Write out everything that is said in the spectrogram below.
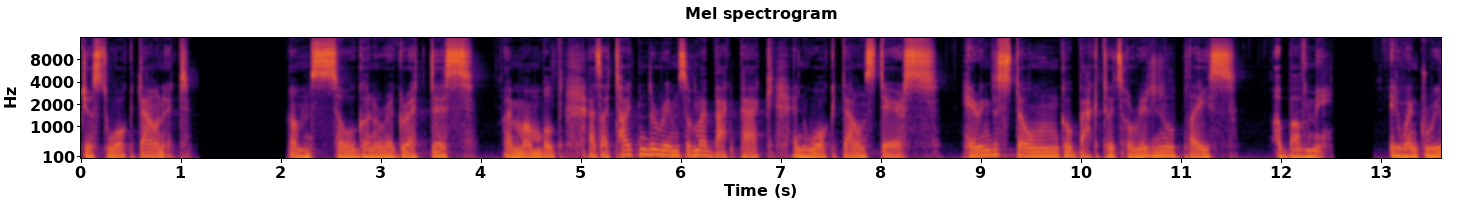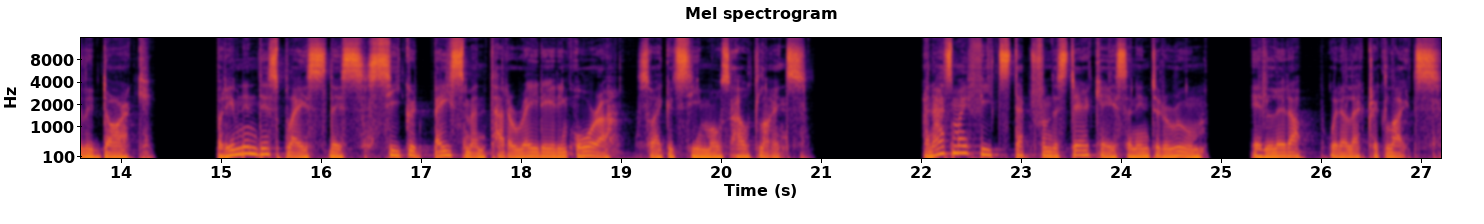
just walked down it. I'm so gonna regret this, I mumbled as I tightened the rims of my backpack and walked downstairs, hearing the stone go back to its original place above me. It went really dark. But even in this place, this secret basement had a radiating aura so I could see most outlines and as my feet stepped from the staircase and into the room, it lit up with electric lights.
